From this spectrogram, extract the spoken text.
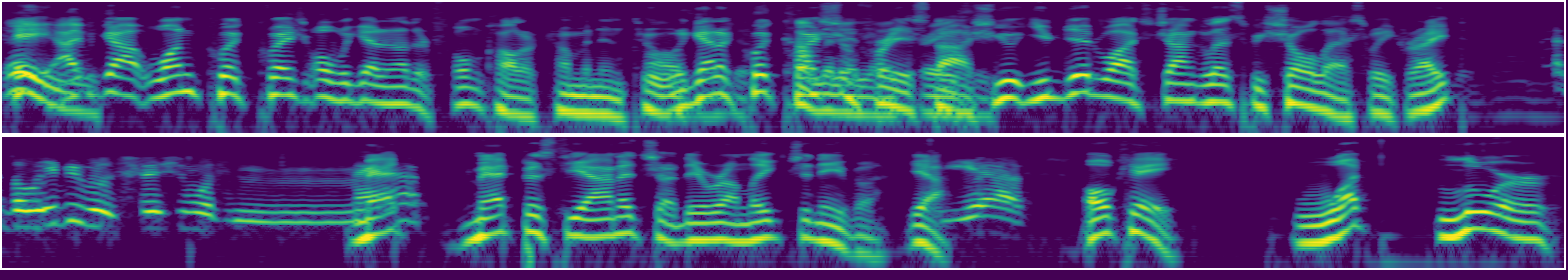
Hey, I've got one quick question. Oh, we got another phone caller coming in too. Oh, we got a quick question for like you, Stosh. crazy. You you did watch John Gillespie's show last week, right? I believe he was fishing with Matt. Matt Matt Bastianich. Uh, they were on Lake Geneva. Yeah. Yes. Okay. What lure?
